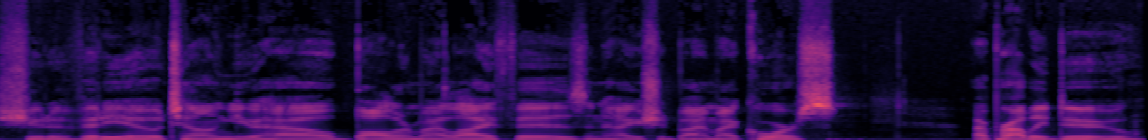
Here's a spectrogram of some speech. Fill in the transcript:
shoot a video telling you how baller my life is and how you should buy my course? I probably do,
